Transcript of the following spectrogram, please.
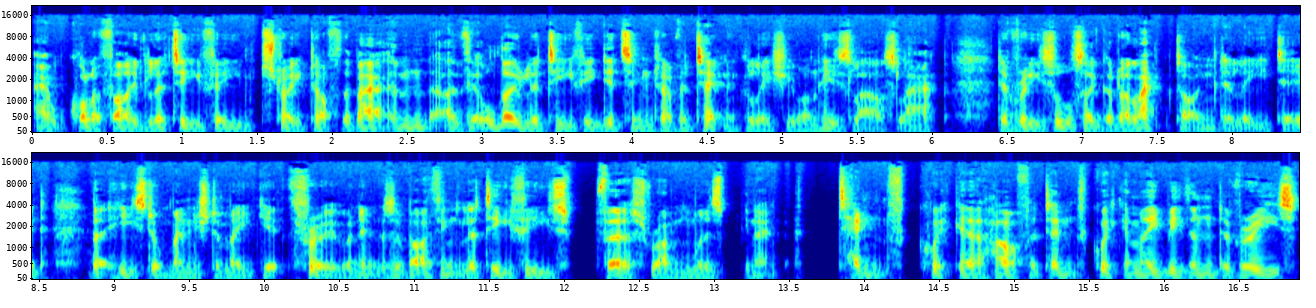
Out qualified Latifi straight off the bat, and although Latifi did seem to have a technical issue on his last lap, de Vries also got a lap time deleted, but he still managed to make it through. And it was about, I think Latifi's first run was, you know, tenth quicker, half a tenth quicker maybe than De Vries.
